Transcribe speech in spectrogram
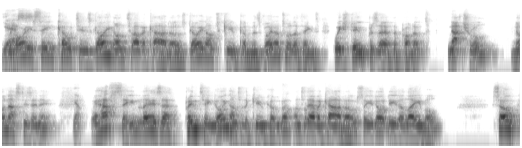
Yes. We've already seen coatings going on to avocados, going on to cucumbers, going on to other things, which do preserve the product, natural, no nasties in it. Yep. We have seen laser printing going onto the cucumber, onto the avocado, so you don't need a label. So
